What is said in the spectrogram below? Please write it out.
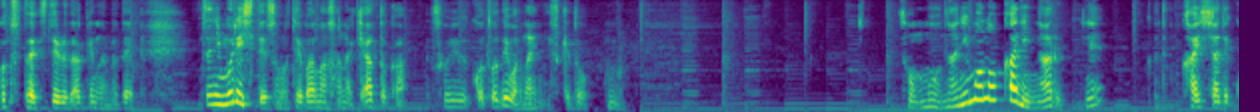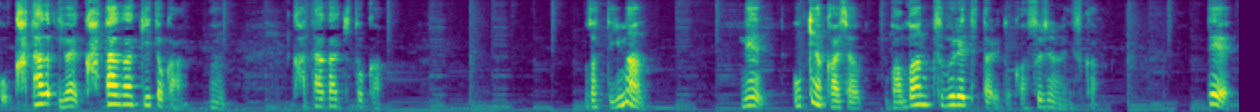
お伝えしてるだけなので別に無理してその手放さなきゃとかそういうことではないんですけど、うん、そうもう何者かになるね。会社でこう肩いわゆる肩書きとか、うん、肩書きとかだって今ね大きな会社バンバン潰れてたりとかするじゃないですか。で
